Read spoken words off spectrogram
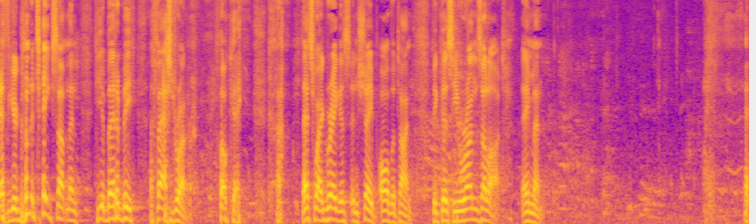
if you're going to take something, you better be a fast runner. Okay. That's why Greg is in shape all the time, because he runs a lot. Amen.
